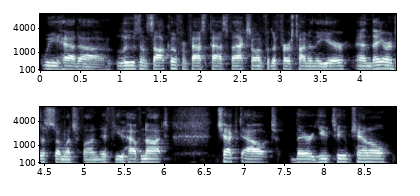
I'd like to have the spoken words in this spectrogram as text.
we had uh Luz and Sako from Fast Pass Facts on for the first time in the year, and they are just so much fun. If you have not checked out their YouTube channel,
